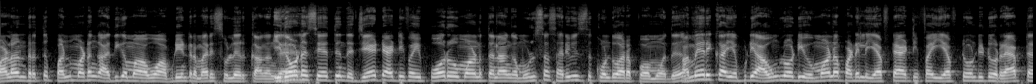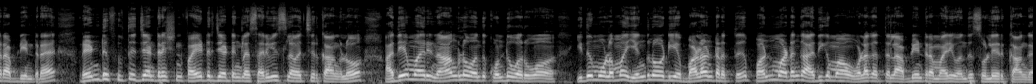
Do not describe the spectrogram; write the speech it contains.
பலன்றது பன்மடங்கு அதிகமாகும் அப்படின்ற மாதிரி சொல்லியிருக்காங்க இதோட சேர்த்து இந்த ஜே தேர்ட்டி ஃபைவ் போர் விமானத்தை நாங்கள் முழுசா சர்வீஸுக்கு கொண்டு வர போகும்போது அமெரிக்கா எப்படி அவங்களுடைய விமானப்படையில் F thirty five F twenty two raptor அப்படின்ற ரெண்டு ஃபிஃப்த் ஜென்ரேஷன் ஃபைட்டர் ஜெட்டுங்களை சர்வீஸில் வச்சிருக்காங்களோ அதே மாதிரி நாங்களும் வந்து கொண்டு வருவோம். இது மூலமா எங்களுடைய பலன்றது பன்மடங்கு அதிகமாகும் உலகத்தில் அப்படின்ற மாதிரி வந்து சொல்லியிருக்காங்க.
